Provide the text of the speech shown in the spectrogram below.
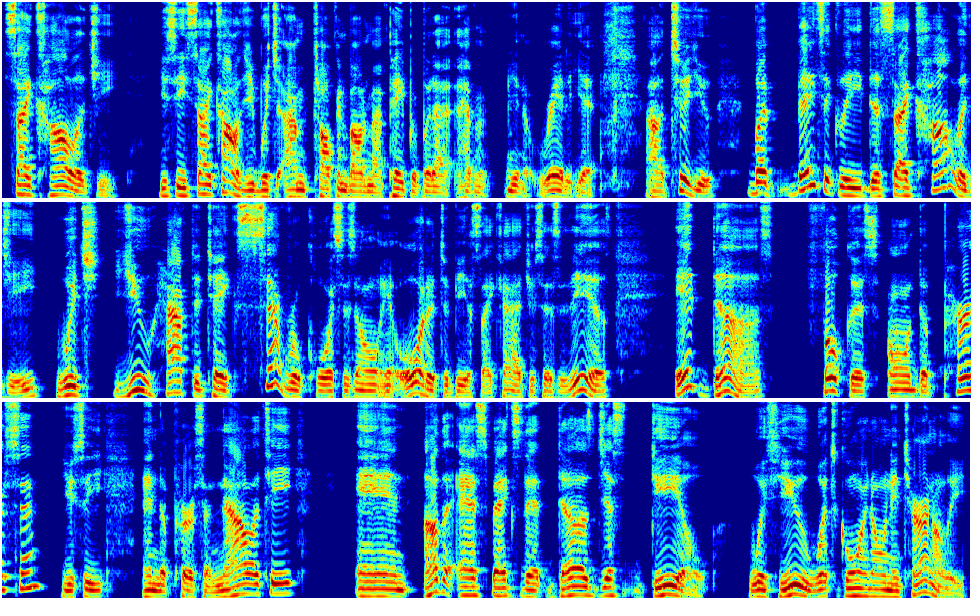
psychology. You see, psychology, which I'm talking about in my paper, but I haven't, you know, read it yet, uh, to you. But basically, the psychology, which you have to take several courses on in order to be a psychiatrist as it is, it does focus on the person, you see, and the personality and other aspects that does just deal with you, what's going on internally.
